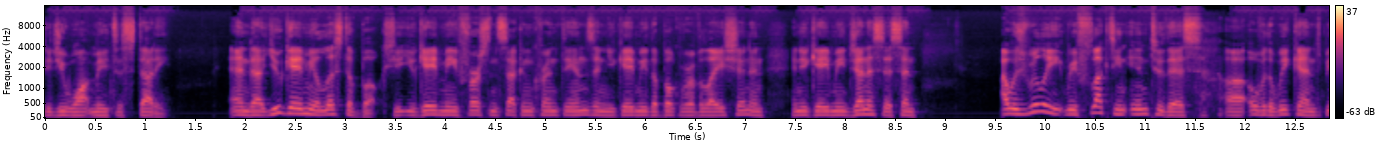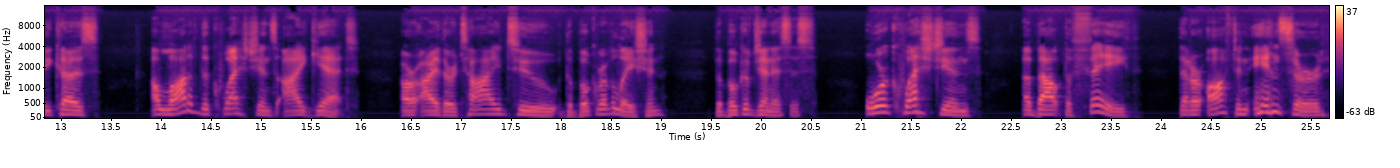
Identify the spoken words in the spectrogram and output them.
did you want me to study? And uh, you gave me a list of books. You, you gave me First and Second Corinthians, and you gave me the Book of Revelation, and and you gave me Genesis. And I was really reflecting into this uh, over the weekend because a lot of the questions I get are either tied to the Book of Revelation, the Book of Genesis, or questions about the faith that are often answered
